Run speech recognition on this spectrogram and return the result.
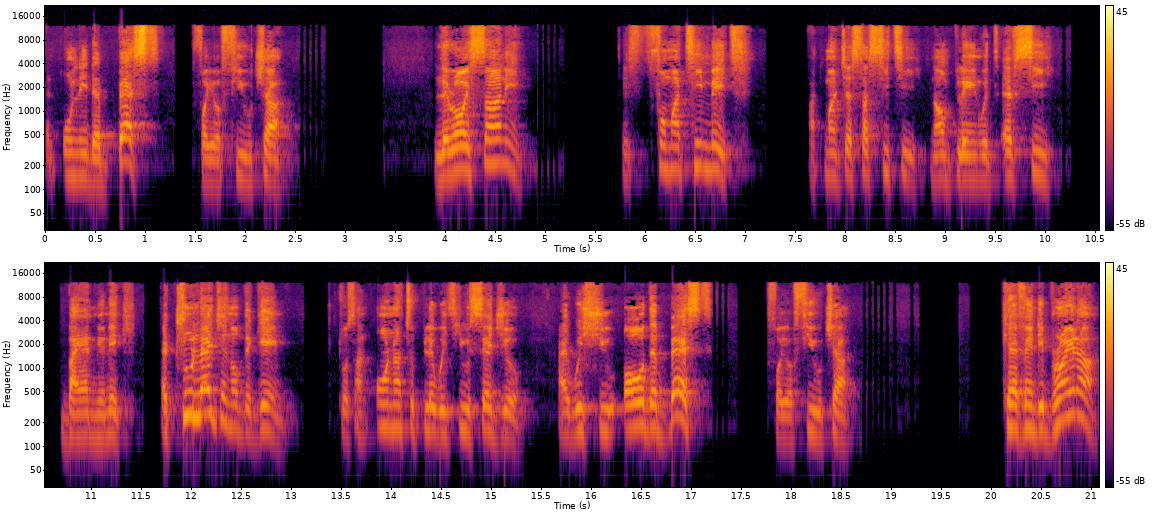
and only the best for your future. Leroy Sané, his former teammate at Manchester City, now playing with FC Bayern Munich, a true legend of the game. It was an honor to play with you, Sergio. I wish you all the best for your future. Kevin De Bruyne,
